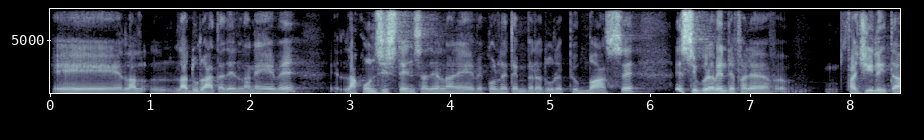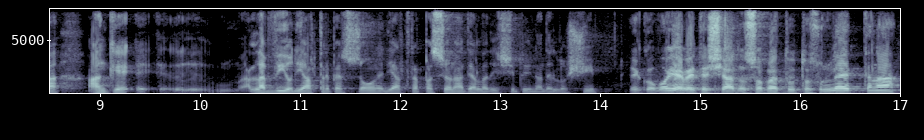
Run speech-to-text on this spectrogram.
eh, la, la durata della neve, la consistenza della neve con le temperature più basse e sicuramente facilita anche eh, l'avvio di altre persone, di altri appassionati alla disciplina dello sci. Ecco, voi avete sciato soprattutto sull'Etna,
